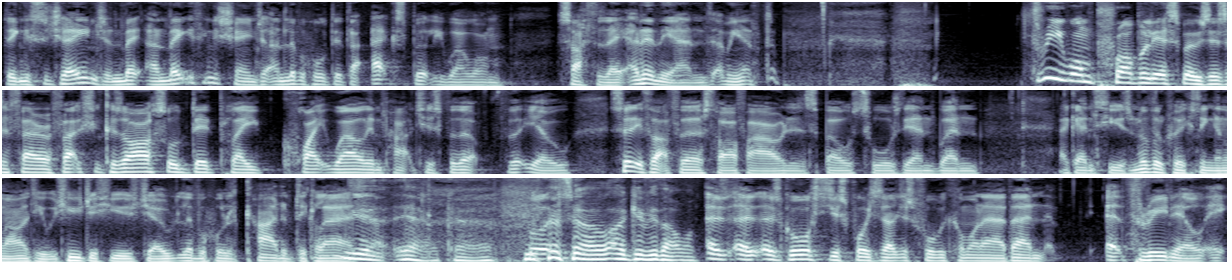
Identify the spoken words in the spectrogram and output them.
things to change and make, and make things change. And Liverpool did that expertly well on Saturday. And in the end, I mean, 3 1 probably, I suppose, is a fair reflection because Arsenal did play quite well in patches for that, for, you know, certainly for that first half hour and in spells towards the end when again, to use another cricketing analogy, which you just used, Joe, Liverpool had kind of declared. Yeah, yeah, okay. But I'll give you that one. As, as Gorsty just pointed out just before we come on air, then at 3 0, it,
